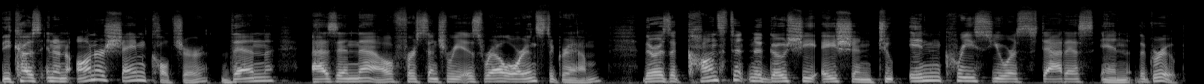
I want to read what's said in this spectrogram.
Because in an honor shame culture, then as in now, first century Israel or Instagram, there is a constant negotiation to increase your status in the group.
